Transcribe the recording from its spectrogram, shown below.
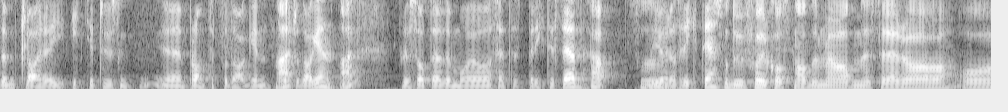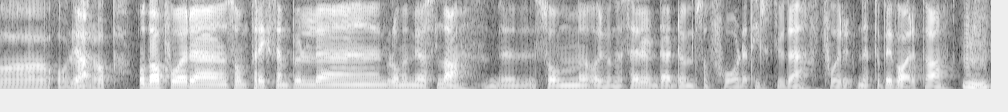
de klarer ikke 1000 eh, planter på dagen Nei. første dagen. Nei. Pluss at det, det må jo settes på riktig sted Ja. Så, og gjøres riktig. så du får kostnader med å administrere og, og, og Ja. lære opp. Og da får, eh, som f.eks. Glommen Mjøsen, da, eh, som organiserer, det er dem som får det tilskuddet for nettopp å ivareta Mm.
